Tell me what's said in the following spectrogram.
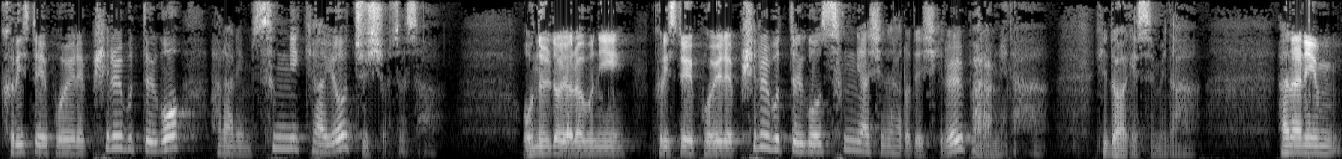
그리스도의 보혈에 피를 붙들고 하나님 승리케 하여 주시옵소서. 오늘도 여러분이 그리스도의 보혈에 피를 붙들고 승리하시는 하루 되시기를 바랍니다. 기도하겠습니다. 하나님,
